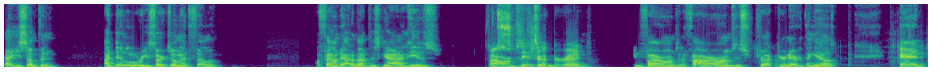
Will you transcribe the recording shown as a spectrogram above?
tell you something. I did a little research on that fellow. I found out about this guy. He is Firearms instructor, right? In firearms and a firearms instructor and everything else. And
